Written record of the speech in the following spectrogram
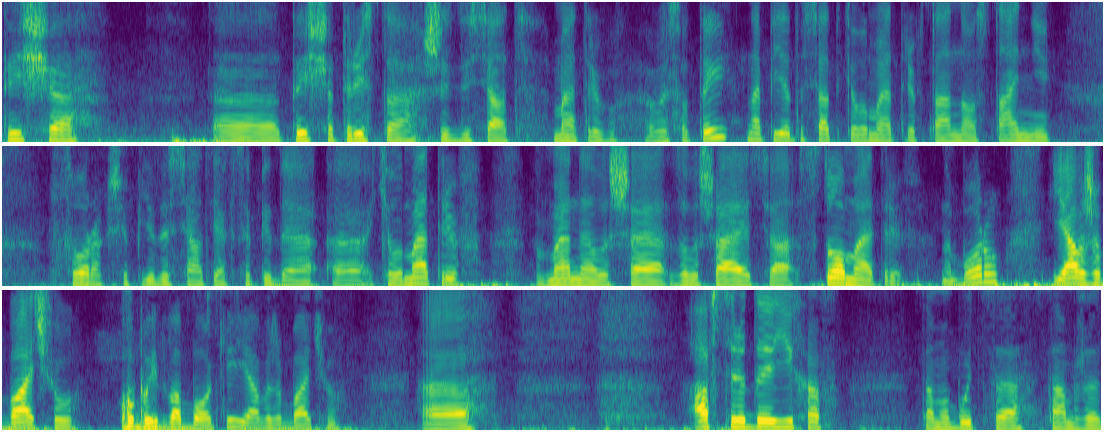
1000, е, 1360 метрів висоти на 50 кілометрів та на останні 40 чи 50, як це піде, е, кілометрів в мене лише залишається 100 метрів набору. Я вже бачу обидва боки, я вже бачу е, Австрію, де їхав. Та, мабуть, це там вже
